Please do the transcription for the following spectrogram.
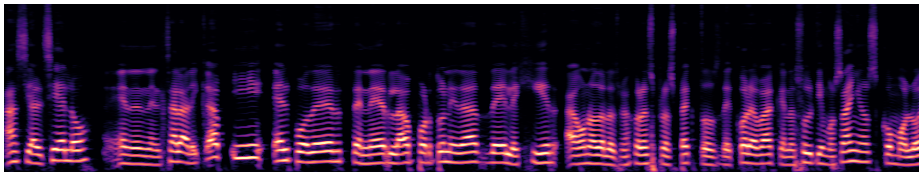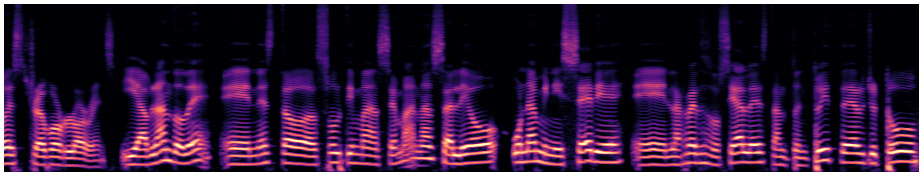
hacia el cielo en, el salary cap y el poder tener la oportunidad de elegir a uno de los mejores prospectos de coreback en los últimos años como lo es Trevor Lawrence. Y hablando de, en estas últimas semanas salió una miniserie en las redes sociales, tanto en Twitter, YouTube,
